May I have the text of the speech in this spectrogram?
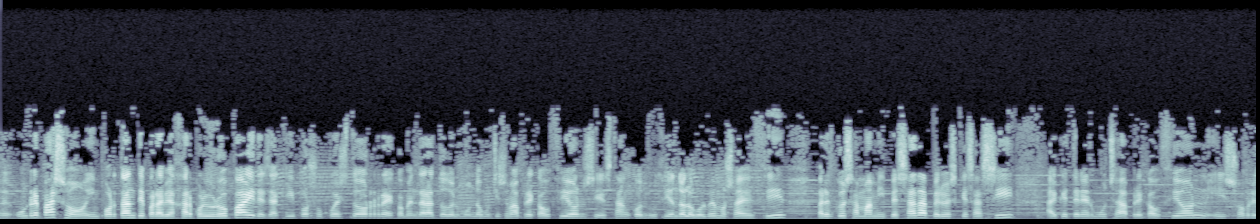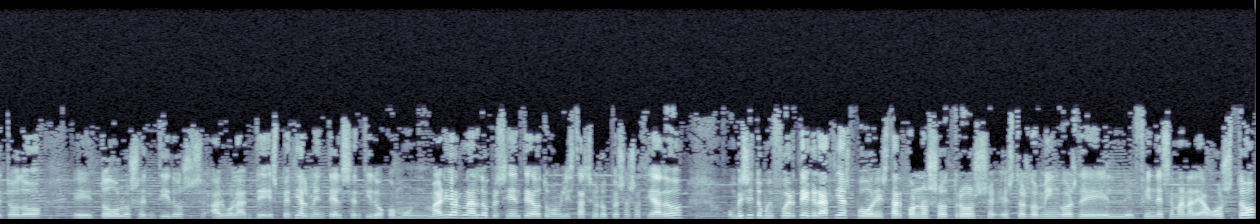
eh, un repaso importante para viajar por Europa y desde aquí, por supuesto, recomendar a todo el mundo muchísima precaución si están conduciendo. Lo volvemos a decir, parezco esa mami pesada, pero es que es así. Hay que tener mucha precaución y, sobre todo, todos los sentidos al volante, especialmente el sentido común. Mario Arnaldo, presidente de Automovilistas Europeos Asociados un besito muy fuerte. Gracias por estar con nosotros estos domingos del fin de semana de agosto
